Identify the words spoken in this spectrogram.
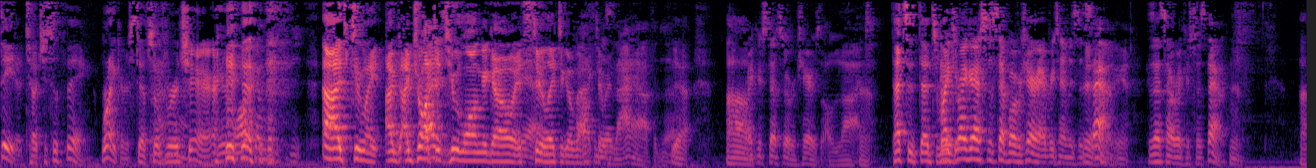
Data touches a thing. Riker steps over a chair. You're welcome to. uh, it's too late. I, I dropped it too long ago. It's Yeah. too late to go back to it. that happen though? Yeah. Um, Riker steps over chairs a lot. that's that's Because Riker. Riker has to step over a chair every time he sits Yeah, down. yeah. Because that's how Riker sits down. Um,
